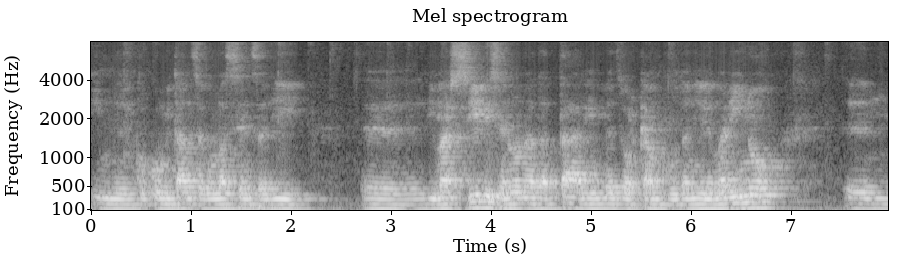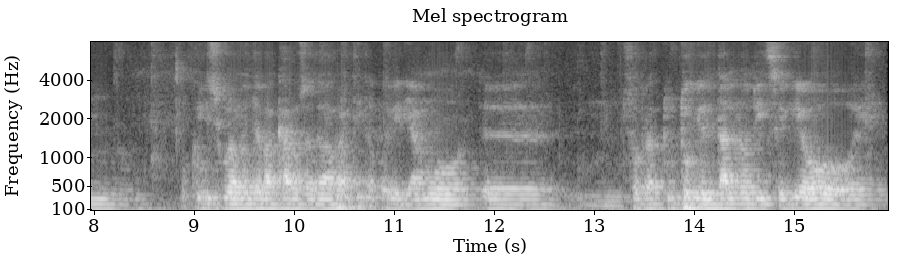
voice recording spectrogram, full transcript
in concomitanza con l'assenza di, eh, di Marsili, se non adattare in mezzo al campo Daniele Marino, ehm, quindi sicuramente Vaccaro sarà della partita, poi vediamo eh, soprattutto che dalle notizie che ho e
